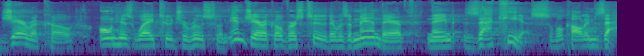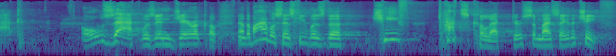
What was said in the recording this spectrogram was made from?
Jericho on his way to Jerusalem. In Jericho, verse 2, there was a man there named Zacchaeus. We'll call him Zach. Old Zach was in Jericho. Now, the Bible says he was the chief tax collector. Somebody say the chief.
